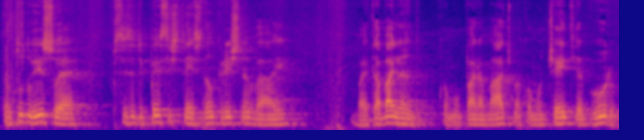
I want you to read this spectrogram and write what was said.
Então tudo isso é precisa de persistência, então Krishna vai vai trabalhando como Paramatma, como Chaitya Guru,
